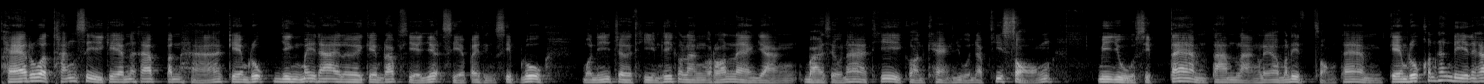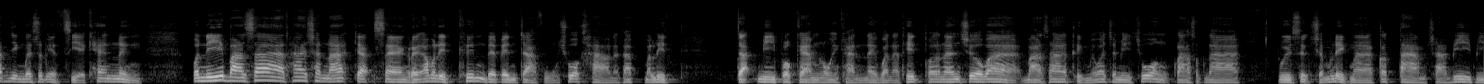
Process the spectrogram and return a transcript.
แพ้รวดทั้ง 4 เกมนะครับ ปัญหาเกมรุกยิงไม่ได้เลย เกมรับเสียเยอะเสียไปถึง 10 ลูก วันนี้เจอทีมที่กำลังร้อนแรงอย่างบาร์เซโลนาที่ก่อนแข่งอยู่อันดับที่ 2 มีอยู่ 10 แต้มตามหลังเรอัลมาดริด2แต้ม เกมรุกค่อนข้างดีนะครับ ยิงไป 11 เสียแค่ 1 วันนี้บาร์ซ่าถ้าชนะจะแซงเรอัลมาดริดขึ้นไปเป็นจ่าฝูงชั่วคราวนะครับมาดริดจะมีโปรแกรมลงแข่งขันในวันอาทิตย์ เพราะฉะนั้นเชื่อว่าบาร์ซ่าถึงแม้ว่าจะมีช่วงกลางสัปดาห์ลุยศึกแชมเปี้ยนลีกมาก็ตามชาบี้มี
